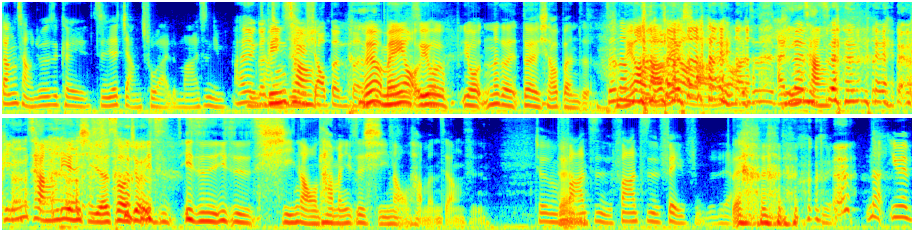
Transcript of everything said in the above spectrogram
当场就是可以直接讲出来的吗？还是你还有一个平常小本本？没有没有 有有那个对小本子，真的没有啦没有啦，就是平常 平常练习的时候就一直一直一直洗脑他们，一直洗脑他们这样子，就是发自发自肺腑的这样。对，那因为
